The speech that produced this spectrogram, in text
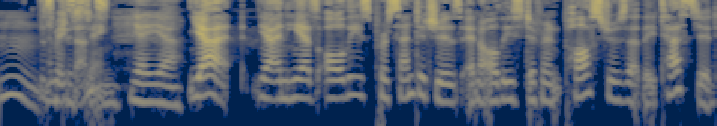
Mm, Does it make sense? Yeah, yeah. Yeah, yeah, and he has all these percentages and all these different postures that they tested.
